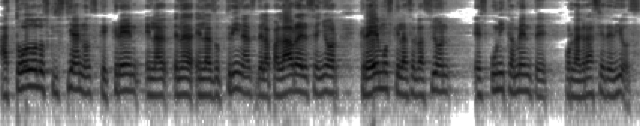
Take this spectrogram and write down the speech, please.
a todos los cristianos que creen en, las doctrinas de la palabra del Señor, creemos que la salvación es únicamente por la gracia de Dios.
